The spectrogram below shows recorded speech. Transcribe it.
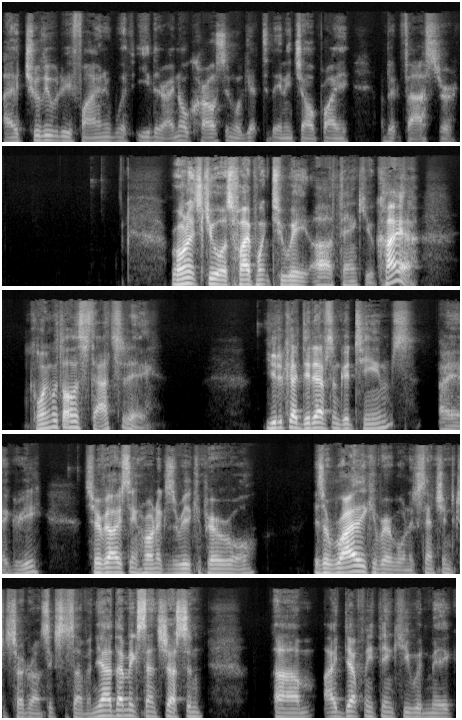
I truly would be fine with either. I know Carlsson will get to the NHL probably a bit faster. Hronek's QO is 5.28. Uh, thank you. Kaya, going with all the stats today. Utica did have some good teams. I agree. Sarah Valley saying Hronek is a really comparable. Is a Riley comparable? An extension could start around six to seven. Yeah, that makes sense, Justin. Um, I definitely think he would make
